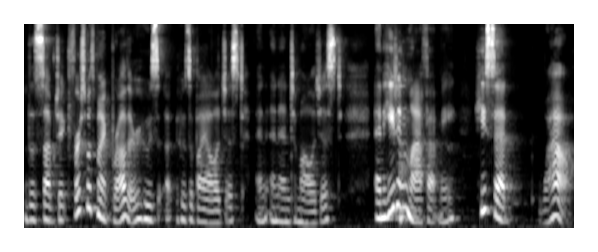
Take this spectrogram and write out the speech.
the subject first with my brother, who's a, who's a biologist and an entomologist, and he didn't laugh at me. He said, "Wow,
